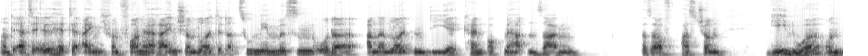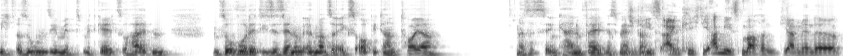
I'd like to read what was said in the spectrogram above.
Und RTL hätte eigentlich von vornherein schon Leute dazu nehmen müssen oder anderen Leuten, die keinen Bock mehr hatten, sagen, pass auf, passt schon, geh nur und nicht versuchen, sie mit, mit Geld zu halten. Und so wurde diese Sendung irgendwann so exorbitant teuer, dass es in keinem Verhältnis mehr stand. Wie es eigentlich die Amis machen. Die haben ja eine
